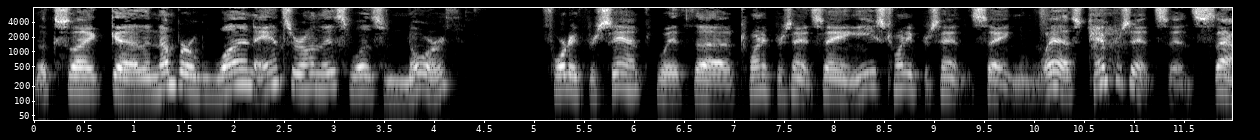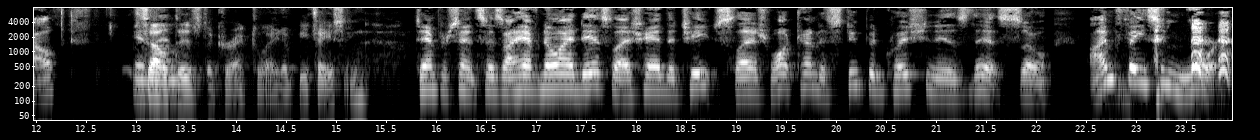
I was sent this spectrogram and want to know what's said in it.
looks like uh, the number one answer on this was north. 40% with uh, 20% saying east, 20% saying west, 10% said south. and South is the correct way to be facing. 10% says, I have no idea, slash, had to cheat, slash, what kind of stupid question is this? So I'm facing north.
